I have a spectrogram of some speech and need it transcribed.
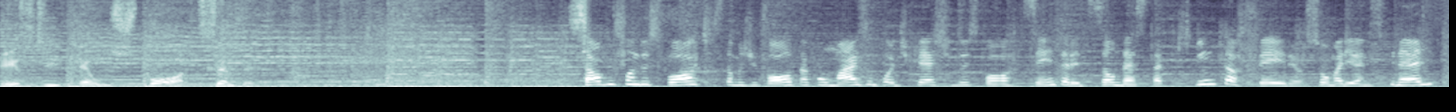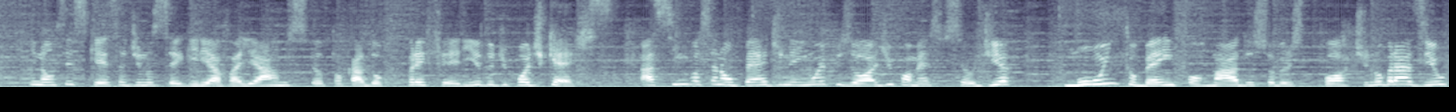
Este é o Sport Center. Salve fã do esporte, estamos de volta com mais um podcast do Sport Center, edição desta quinta-feira. Eu sou Mariana Spinelli e não se esqueça de nos seguir e avaliar no seu tocador preferido de podcasts. Assim você não perde nenhum episódio e começa o seu dia muito bem informado sobre o esporte no Brasil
